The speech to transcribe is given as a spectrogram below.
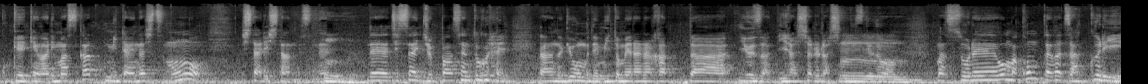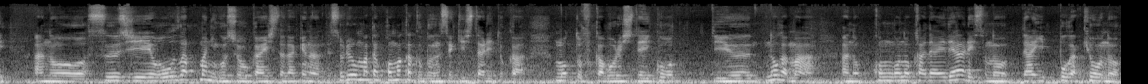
ご経験ありますかみたいな質問をしたりしたんですね、うんうん。で実際10%ぐらいあの業務で認められなかったユーザーっていらっしゃるらしいんですけど、うんまあ、それを、まあ、今回はざっくりあの数字を大雑把にご紹介しただけなんでそれをまた細かく分析したりとかもっと深掘りしていこうっていうのが、まあ、あの今後の課題でありその第一歩が今日の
